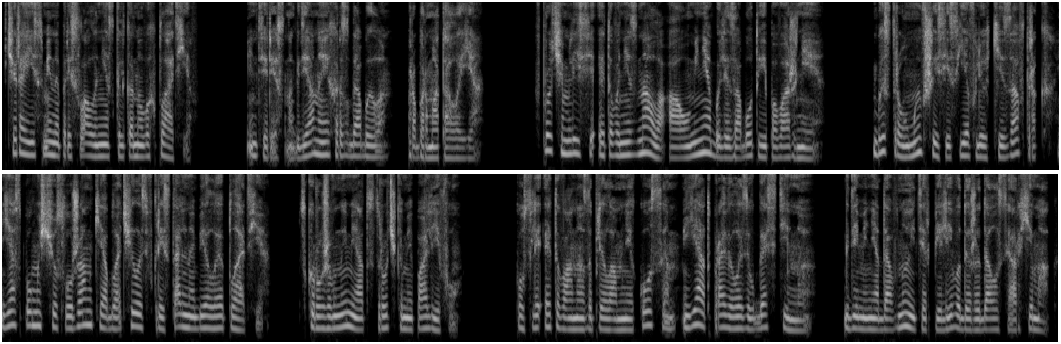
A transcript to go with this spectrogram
Вчера Ясмина прислала несколько новых платьев. Интересно, где она их раздобыла? Пробормотала я. Впрочем, Лиси этого не знала, а у меня были заботы и поважнее. Быстро умывшись и съев легкий завтрак, я с помощью служанки облачилась в кристально-белое платье с кружевными отстрочками по лифу, После этого она заплела мне косы, и я отправилась в гостиную, где меня давно и терпеливо дожидался архимаг.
